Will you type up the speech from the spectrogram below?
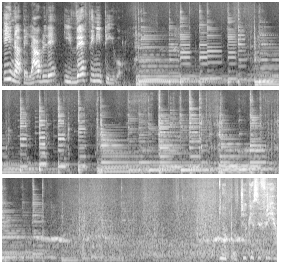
inapelable y definitivo. Hace frío.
